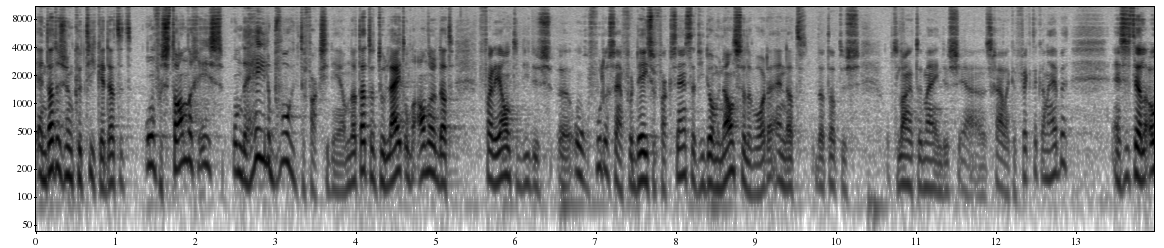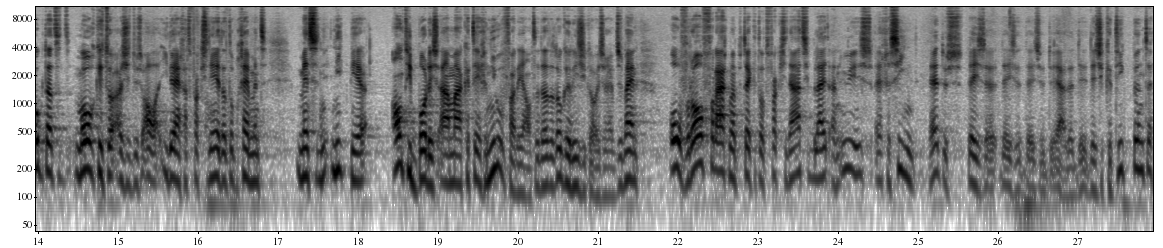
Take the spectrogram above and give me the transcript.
en dat is hun kritiek, hè, dat het onverstandig is om de hele bevolking te vaccineren. Omdat dat ertoe leidt, onder andere, dat varianten die dus uh, ongevoelig zijn voor deze vaccins, dat die dominant zullen worden. En dat dat, dat dus op de lange termijn dus ja, schadelijke effecten kan hebben. En ze stellen ook dat het mogelijk is, als je dus al iedereen gaat vaccineren, dat op een gegeven moment mensen niet meer antibodies aanmaken tegen nieuwe varianten. Dat het ook een risico is. Dus mijn overal vraag met betrekking tot vaccinatiebeleid aan u is, gezien hè, dus deze, deze, deze, ja, deze kritiekpunten,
